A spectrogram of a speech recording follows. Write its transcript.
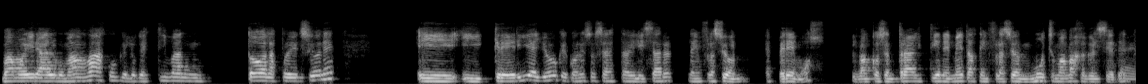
vamos a ir a algo más bajo, que lo que estiman todas las proyecciones, y, creería yo que con eso se va a estabilizar la inflación, esperemos. El Banco Central tiene metas de inflación mucho más bajas que el 7.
